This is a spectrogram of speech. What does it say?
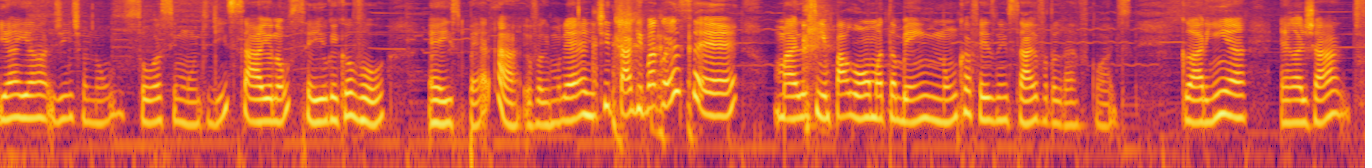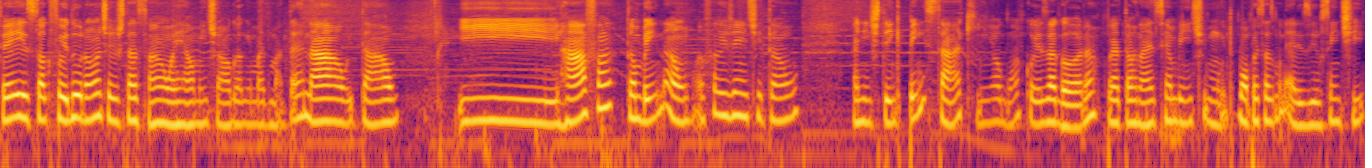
E aí ela, gente, eu não sou assim muito de ensaio, eu não sei o que que eu vou é, esperar. Eu falei, mulher, a gente tá aqui pra conhecer. Mas assim, Paloma também nunca fez um ensaio fotográfico antes. Clarinha, ela já fez, só que foi durante a gestação, é realmente algo ali mais maternal e tal. E Rafa também não. Eu falei, gente, então a gente tem que pensar aqui em alguma coisa agora para tornar esse ambiente muito bom para essas mulheres. E eu senti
